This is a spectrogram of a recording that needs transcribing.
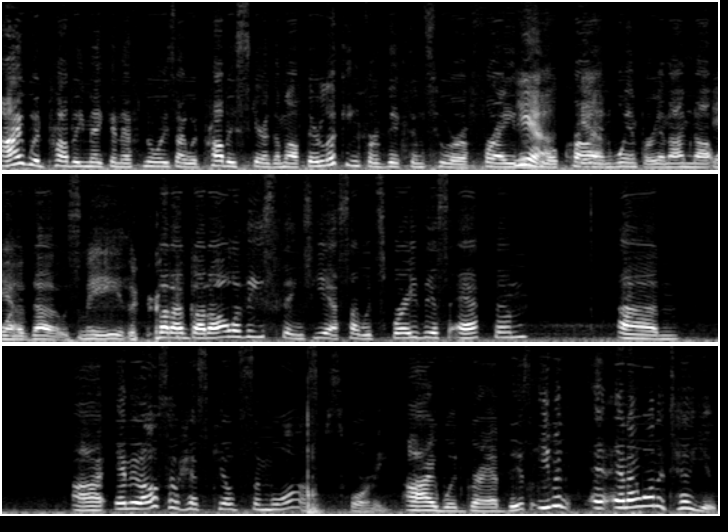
I would probably make enough noise. I would probably scare them off. They're looking for victims who are afraid Yeah, and who will cry yeah. and whimper, and I'm not one of those. Me either. but I've got all of these things. Yes, I would spray this at them. Um, uh, and it also has killed some wasps for me. I would grab this, even, and, I want to tell you,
